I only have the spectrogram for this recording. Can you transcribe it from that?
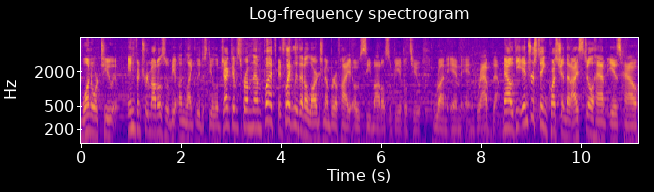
one or two infantry models will be unlikely to steal objectives from them, but it's likely that a large number of high OC models will be able to run in and grab them. Now, the interesting question that I still have is how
